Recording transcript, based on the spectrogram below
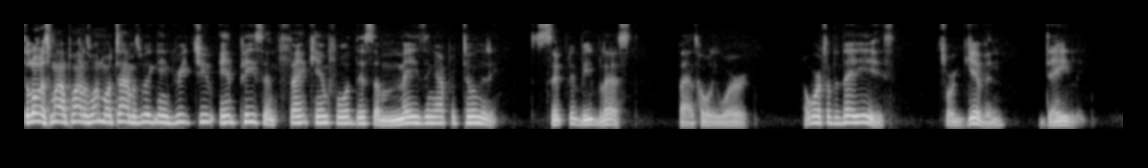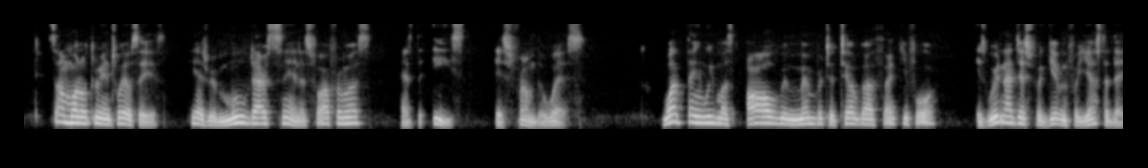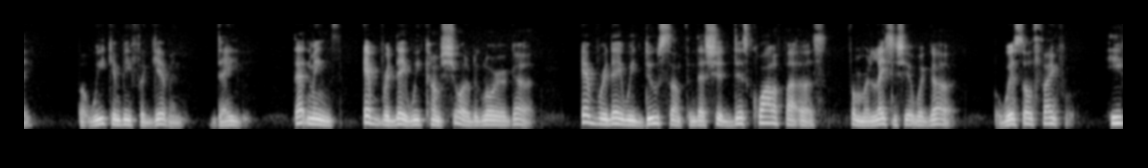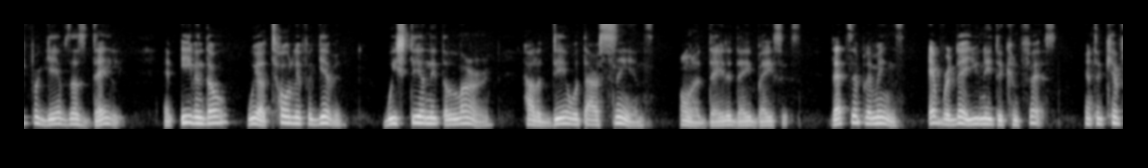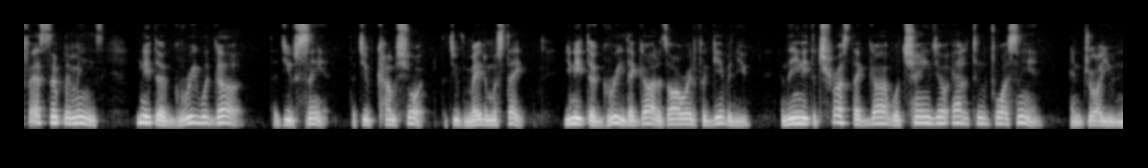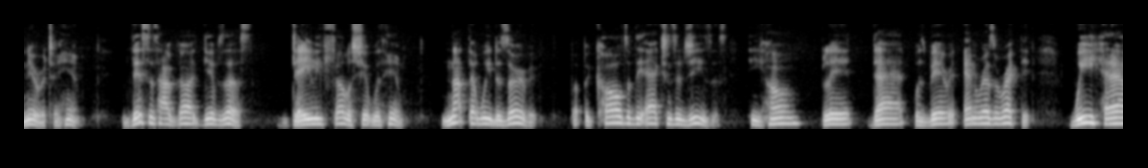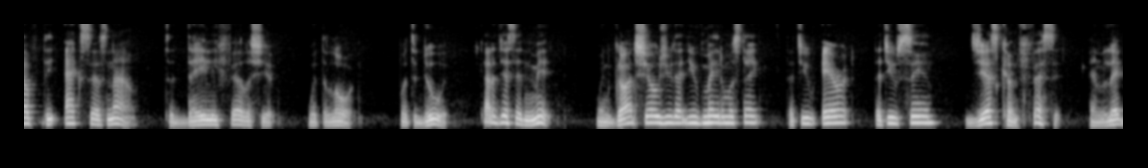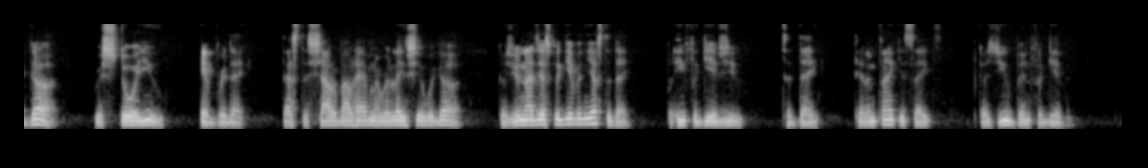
The Lord has smiled upon us one more time as we again greet you in peace and thank Him for this amazing opportunity to simply be blessed by His holy word. Our word for the day is forgiven daily. Psalm 103 and 12 says, He has removed our sin as far from us as the east is from the west. One thing we must all remember to tell God thank you for is we're not just forgiven for yesterday, but we can be forgiven daily. That means every day we come short of the glory of God. Every day we do something that should disqualify us from relationship with God. But we're so thankful. He forgives us daily. And even though we are totally forgiven, we still need to learn how to deal with our sins on a day to day basis. That simply means every day you need to confess. And to confess simply means you need to agree with God that you've sinned, that you've come short, that you've made a mistake. You need to agree that God has already forgiven you. And then you need to trust that God will change your attitude towards sin and draw you nearer to Him. This is how God gives us daily fellowship with Him. Not that we deserve it, but because of the actions of Jesus, He hung, bled, died, was buried, and resurrected. We have the access now to daily fellowship with the Lord. But to do it, you got to just admit when God shows you that you've made a mistake, that you've erred, that you've sinned, just confess it and let God restore you every day. That's the shout about having a relationship with God. Because you're not just forgiven yesterday, but He forgives you today. Tell Him thank you, saints, because you've been forgiven.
